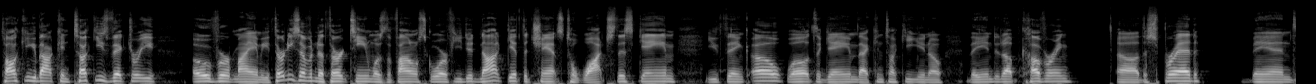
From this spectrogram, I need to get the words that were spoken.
talking about Kentucky's victory over Miami. 37 to 13 was the final score. If you did not get the chance to watch this game, you think, "Oh, well, it's a game that Kentucky, you know, they ended up covering uh, the spread and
